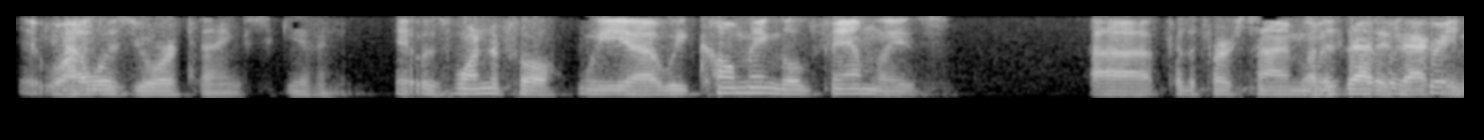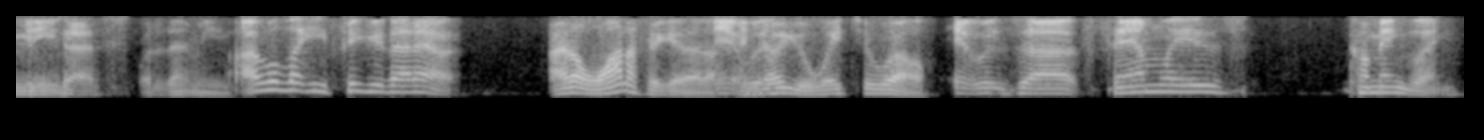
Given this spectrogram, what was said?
It How was. was your Thanksgiving? It was wonderful. We uh, we commingled families uh, for the first time. What with, does that with exactly mean? Success. What does that mean? I will let you figure that out. I don't want to figure that out. It I know you way too well. It was uh, families commingling.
